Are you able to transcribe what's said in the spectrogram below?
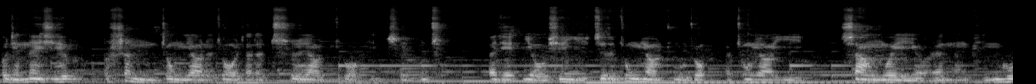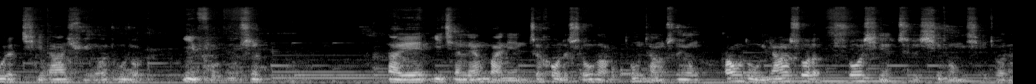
不仅那些不甚重要的作家的次要作品是如此，而且有些已知的重要著作和重要意义尚未有人能评估的其他许多著作亦复如是。大约一千两百年之后的手稿，通常是用高度压缩的缩写词系统写作的，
